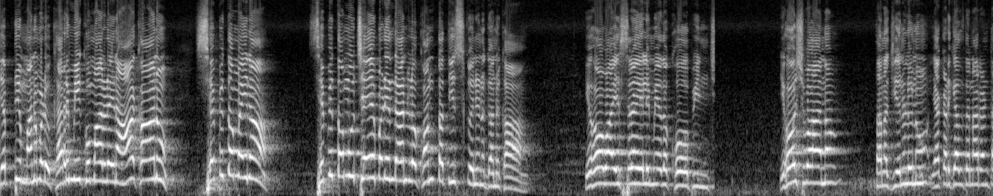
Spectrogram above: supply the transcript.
జబ్ది మనముడు కర్మి కుమారుడైన ఆకాను శపితమైన శపితము చేయబడిన దానిలో కొంత తీసుకొని గనుక. యహోవా ఇస్రాయేల్ మీద కోపించి. యహోశ్వాను తన జనులను ఎక్కడికి వెళ్తున్నారంట?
